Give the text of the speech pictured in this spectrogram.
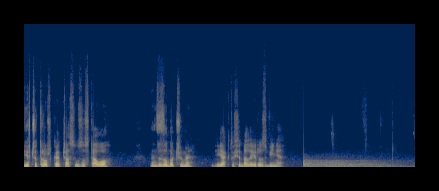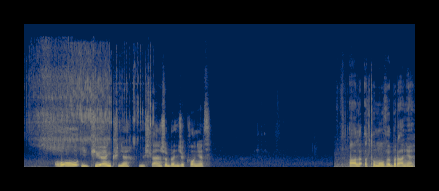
Jeszcze troszkę czasu zostało, więc zobaczymy, jak to się dalej rozwinie. O, i pięknie! Myślałem, że będzie koniec. Ale atomowe branie.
